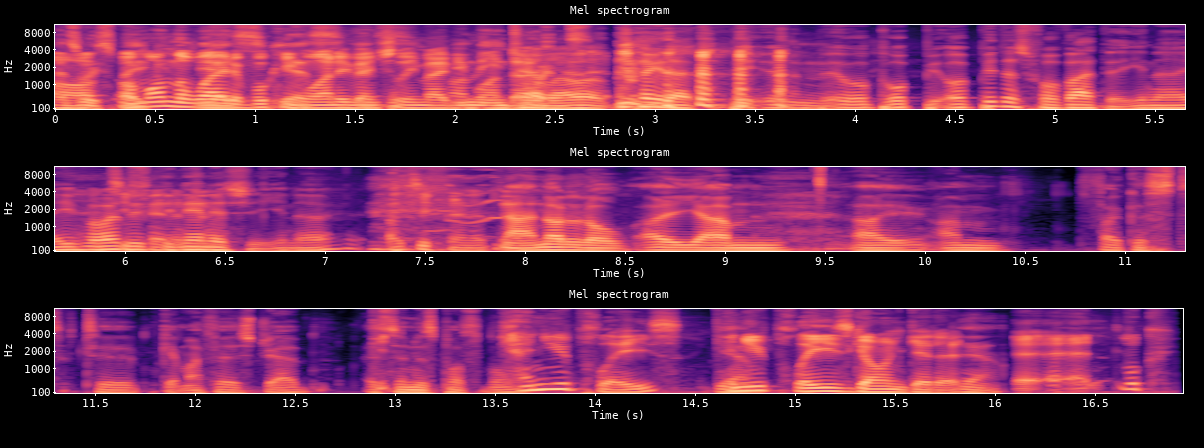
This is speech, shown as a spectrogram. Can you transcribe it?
as Oh, we speak. I'm on the way to booking yes, one yes. eventually, maybe On the one day. internet. Peter, pi- uh, o- o- o pitas fovate, you know, if I Ti lived in fenete. Hennessy, you know. That's if. Nah, not at all. I um, I I'm focused to get my first jab as soon as possible. Can you please? Can Yeah. you please go and get it? Yeah. And look,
